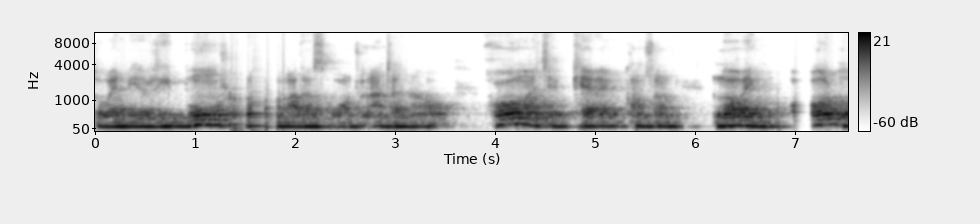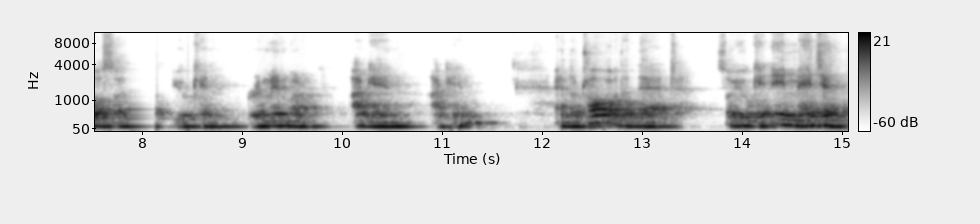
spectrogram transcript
So when we reborn from mothers want to enter now, how much caring, concern, loving, all those uh, you can remember again, again. And the top of that, so you can imagine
